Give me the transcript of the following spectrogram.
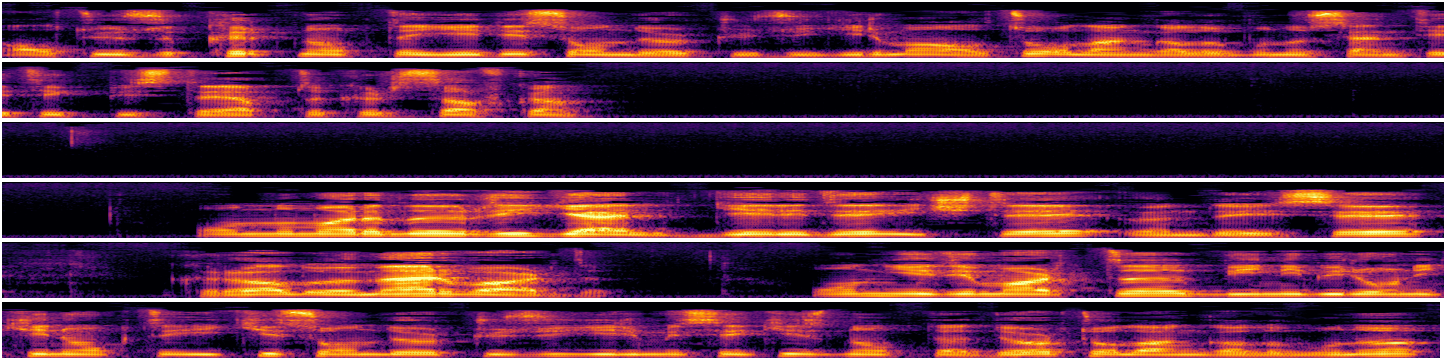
600'ü 40.7 son 400'ü 26 olan galobunu sentetik pistte yaptı Kırsafkan. 10 numaralı Rigel geride içte önde ise Kral Ömer vardı. 17 Mart'ta 1012.2 son 400'ü 28.4 olan galibunu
